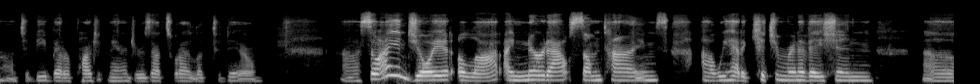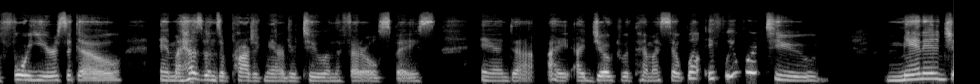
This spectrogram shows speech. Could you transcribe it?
uh, to be better project managers, that's what I look to do. Uh, so I enjoy it a lot. I nerd out sometimes. Uh, we had a kitchen renovation uh, four years ago. And my husband's a project manager too in the federal space. And uh, I, I joked with him, I said, well, if we were to manage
